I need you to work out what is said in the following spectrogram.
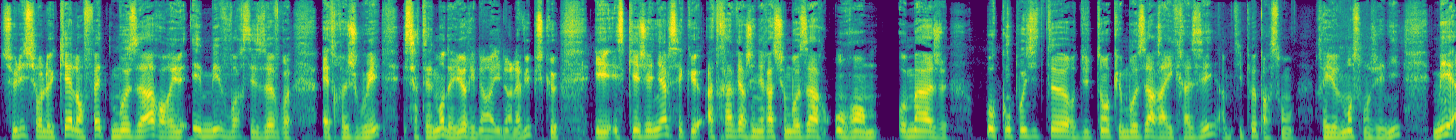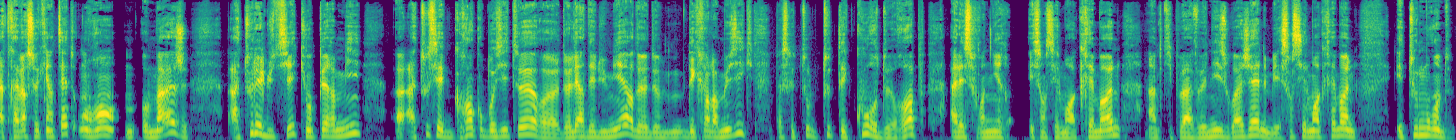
celui sur lequel en fait Mozart aurait aimé voir ses œuvres être jouées. certainement d'ailleurs il en, il en a vu puisque et, ce qui est génial, c'est que à travers Génération Mozart, on rend hommage au compositeur du temps que Mozart a écrasé, un petit peu par son rayonnement, son génie. Mais à travers ce quintet, on rend hommage à tous les luthiers qui ont permis à, tous ces grands compositeurs euh, de l'ère des Lumières de, d'écrire leur musique. Parce que toutes les cours d'Europe allaient se fournir essentiellement à Crémone, un petit peu à Venise ou à Gênes, mais essentiellement à Crémone. Et tout le monde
